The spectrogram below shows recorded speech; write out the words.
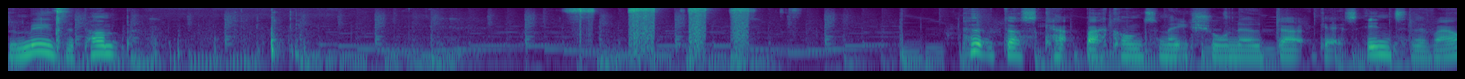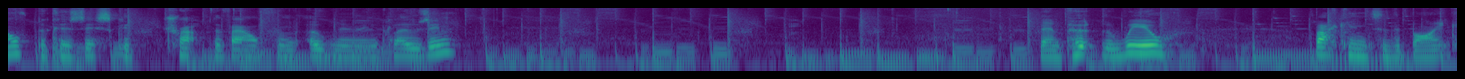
remove the pump Put the dust cap back on to make sure no dirt gets into the valve because this could trap the valve from opening and closing. Then put the wheel back into the bike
